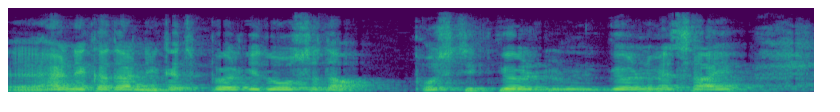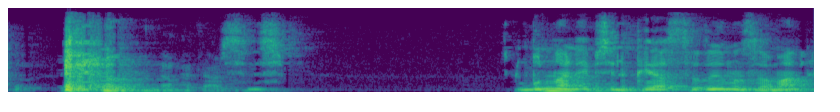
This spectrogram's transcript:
e, her ne kadar negatif bölgede olsa da pozitif görünüme sahip. Affedersiniz. Bunların hepsini kıyasladığımız zaman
